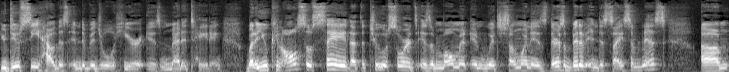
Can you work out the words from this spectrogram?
You do see how this individual here is meditating, but you can also say that the Two of Swords is a moment in which someone is, there's a bit of indecisiveness. Um,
